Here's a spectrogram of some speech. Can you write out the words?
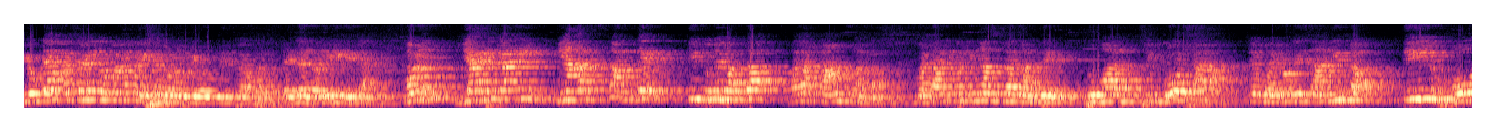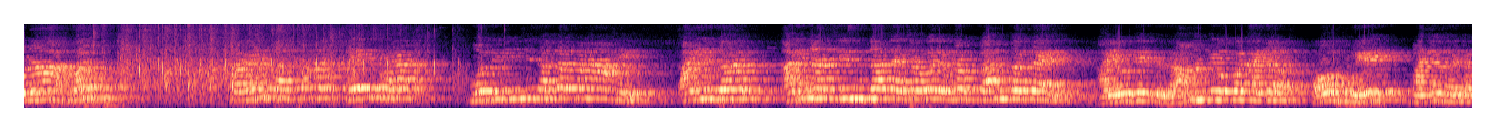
एवढ्या वर्षाने लोकांना पैसे मिळवून मिळवून देतो आपण. त्याच्या जमिनी गेल्या. म्हणून या ठिकाणी मी आज सांगते की तुम्ही फक्त मला काम सांगा. मठाधिपतींना सुद्धा सांगते तुम्हाला गोष्ट जे वयोने सांगितलं ती होणार. कारण संकल्पना आहे. आणि जर आदिनाथजी सुद्धा त्याच्यावर एवढं काम करत आहे अयोध्येत राम मंदिर उभं राहिलं हो हे माझ्यासारख्या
